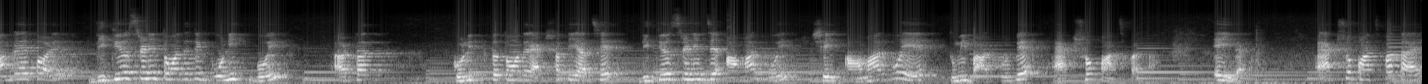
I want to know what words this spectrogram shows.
আমরা এরপরে দ্বিতীয় শ্রেণির তোমাদের যে গণিত বই, অর্থাৎ গণিত তো তোমাদের একসাথেই আছে, দ্বিতীয় শ্রেণির যে আমার বই, সেই আমার বইয়ে তুমি বার করবে একশো পাঁচ পাতা। এই দেখো, একশো পাঁচ পাতায়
